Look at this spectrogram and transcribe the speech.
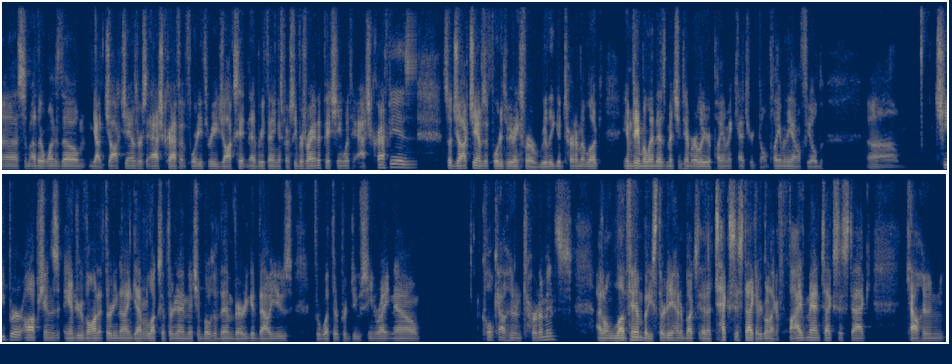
Uh, some other ones though, you got Jock Jams versus Ashcraft at 43. Jock's hitting everything, especially versus right-handed pitching, with Ashcraft is. So Jock Jams at 43 makes for a really good tournament look. MJ Melendez mentioned him earlier. Play him at catcher. Don't play him in the outfield. Um, cheaper options, Andrew Vaughn at 39, Gavin Lux at 39. I mentioned both of them. Very good values for what they're producing right now. Cole Calhoun in tournaments. I don't love him, but he's 3,800 bucks in a Texas stack. If you're going like a five man Texas stack, Calhoun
